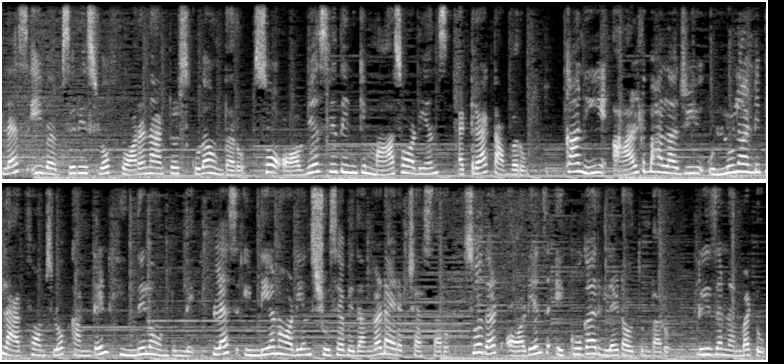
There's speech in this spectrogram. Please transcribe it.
ప్లస్ ఈ వెబ్ సిరీస్లో ఫారెన్ యాక్టర్స్ కూడా ఉంటారు. సో ఆబ్వియస్లీ దీనికి మాస్ ఆడియన్స్ అట్రాక్ట్ అవ్వరు. కానీ ఆల్ట్ బాలాజీ ఉల్లు లాంటి ప్లాట్ఫామ్స్లో కంటెంట్ హిందీలో ఉంటుంది. ప్లస్ ఇండియన్ ఆడియన్స్ చూసే విధంగా డైరెక్ట్ చేస్తారు. సో దట్ ఆడియన్స్ ఎక్కువగా రిలేట్ అవుతుంటారు. Reason number two.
